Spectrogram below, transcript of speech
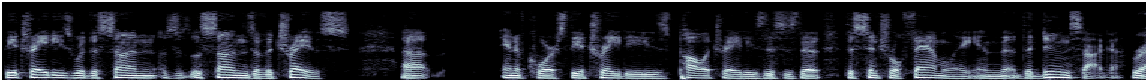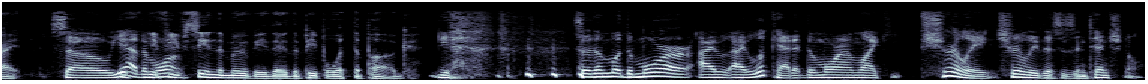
the Atreides were the son, the sons of Atreus. Uh, and of course, the Atreides, Paul Atreides, this is the, the central family in the, the Dune saga. Right. So yeah, if, the if more, you've seen the movie, they're the people with the pug. yeah. so the, the more I, I look at it, the more I'm like, surely, surely this is intentional.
